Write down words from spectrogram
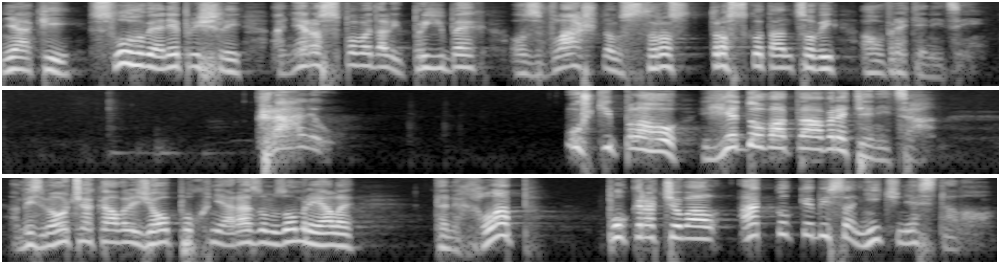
nejakí sluhovia neprišli a nerozpovedali príbeh o zvláštnom troskotancovi a o vretenici kráľov. Uštipla ho jedovatá vretenica. A my sme očakávali, že opuchne a razom zomrie, ale ten chlap pokračoval, ako keby sa nič nestalo.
